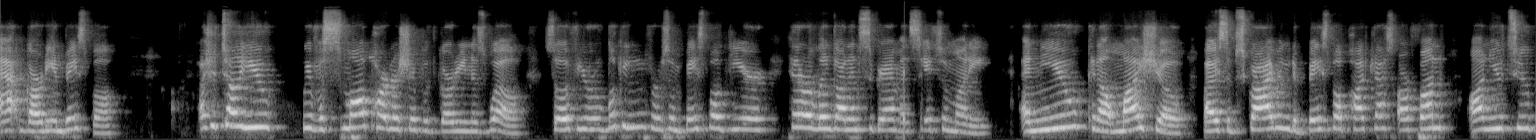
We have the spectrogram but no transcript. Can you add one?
at Guardian Baseball. I should tell you, we have a small partnership with Guardian as well. So if you're looking for some baseball gear, hit our link on Instagram and save some money. And you can help my show by subscribing to Baseball Podcasts Are Fun on YouTube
